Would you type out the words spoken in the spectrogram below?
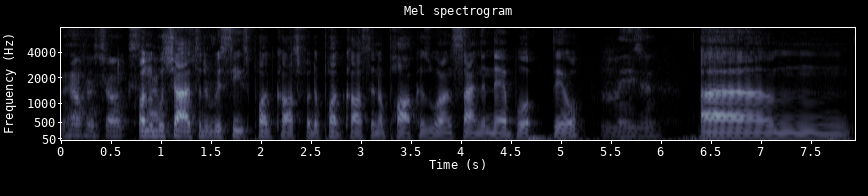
It happens, Chunkz. Honourable shout out to the Receipts podcast for the podcast in the park as well and signing their book deal. Amazing. Um,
